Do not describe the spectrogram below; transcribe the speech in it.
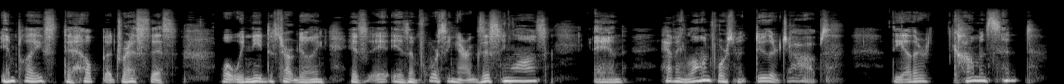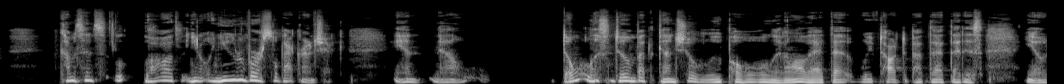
in place to help address this. What we need to start doing is, is enforcing our existing laws and having law enforcement do their jobs. The other common sense, common sense laws, you know, universal background check. And now don't listen to them about the gun show loophole and all that. That we've talked about that. That is, you know,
